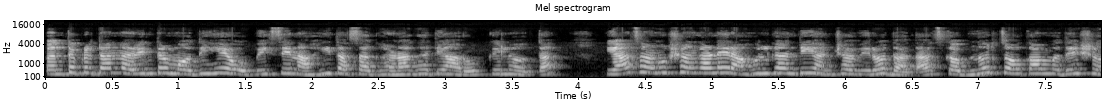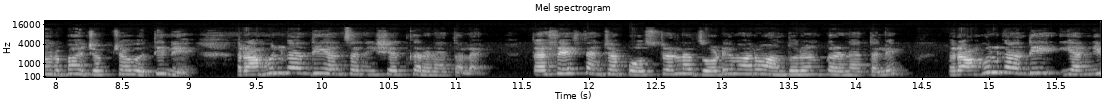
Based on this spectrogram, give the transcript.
पंतप्रधान नरेंद्र मोदी हे ओबीसी नाहीत असा घणाघाती आरोप केला होता. याच अनुषंगाने राहुल गांधी यांच्या विरोधात आज कबनूर चौकामध्ये शहर भाजपच्या वतीने राहुल गांधी यांचा निषेध करण्यात आलाय. तसेच त्यांच्या पोस्टरला जोडे मारो आंदोलन करण्यात आले. राहुल गांधी यांनी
